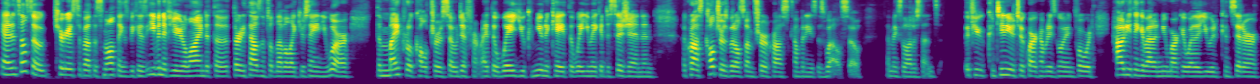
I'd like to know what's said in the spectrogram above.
Yeah, and it's also curious about the small things because even if you're aligned at the 30,000 foot level, like you're saying you were, the microculture is so different, right? The way you communicate, the way you make a decision, and across cultures, but also I'm sure across companies as well. So that makes a lot of sense. If you continue to acquire companies going forward, how do you think about a new market, whether you would consider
